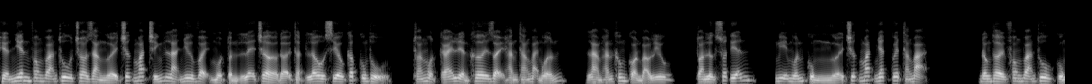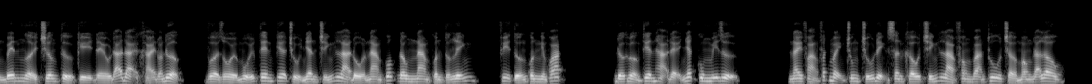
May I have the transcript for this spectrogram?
Hiển nhiên Phong Vãn Thu cho rằng người trước mắt chính là như vậy một tuần lễ chờ đợi thật lâu siêu cấp cung thủ, thoáng một cái liền khơi dậy hắn thắng bại muốn, làm hắn không còn bảo lưu, toàn lực xuất tiễn, nghĩ muốn cùng người trước mắt nhất quyết thắng bại. Đồng thời Phong Vãn Thu cùng bên người Trương Tử Kỳ đều đã đại khái đoán được, vừa rồi mũi tên kia chủ nhân chính là Đồ Nam quốc Đông Nam quân tướng lĩnh, phi tướng quân Nghiêm Khoát, được hưởng thiên hạ đệ nhất cung mỹ dự. Nay phảng phất mệnh trung chú định sân khấu chính là Phong Vãn Thu chờ mong đã lâu,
